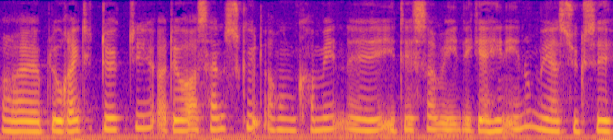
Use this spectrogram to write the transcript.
og øh, blev rigtig dygtig, og det var også hans skyld, at hun kom ind øh, i det, som egentlig gav hende endnu mere succes,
